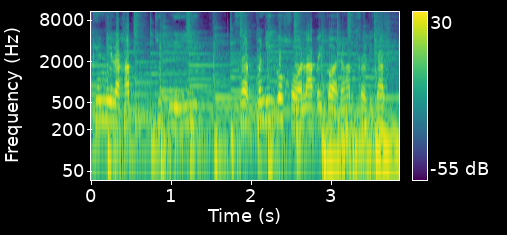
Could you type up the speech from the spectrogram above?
แค่นี้แหละครับ คลิปนี้สำหรับวันนี้ก็ขอลาไปก่อนนะครับ สวัสดีครับ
